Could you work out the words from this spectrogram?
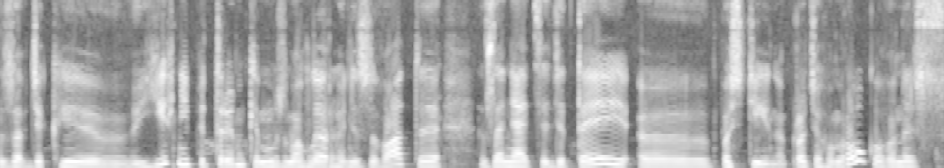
завдяки їхній підтримці ми змогли організувати заняття дітей е, постійно. Протягом року вони з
